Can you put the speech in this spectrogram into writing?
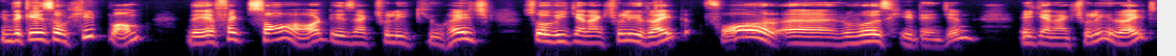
In the case of heat pump, the effect sought is actually QH. So, we can actually write for a reverse heat engine, we can actually write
